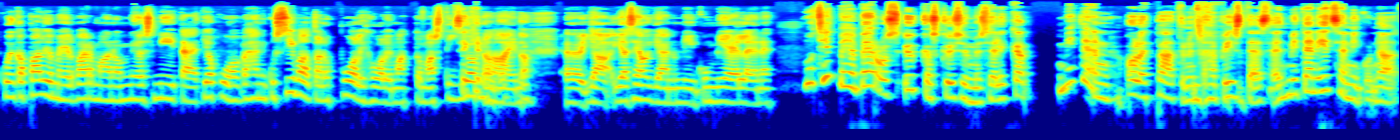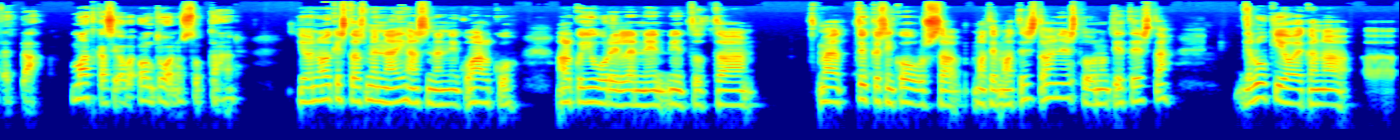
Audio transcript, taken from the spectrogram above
kuinka paljon meillä varmaan on myös niitä, että joku on vähän niinku sivaltanut puolihuolimattomasti Sekin jotain. ja, ja se on jäänyt niinku mieleen. Mutta sitten meidän perus ykköskysymys, eli miten olet päätynyt tähän pisteeseen? Että miten itse niin näet, että matkasi on tuonut sut tähän? Joo, no oikeastaan jos mennään ihan sinne niin kuin alku, alkujuurille, niin, niin tota, mä tykkäsin koulussa matemaattisista aineista, luonnontieteestä. Ja lukioaikana äh,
